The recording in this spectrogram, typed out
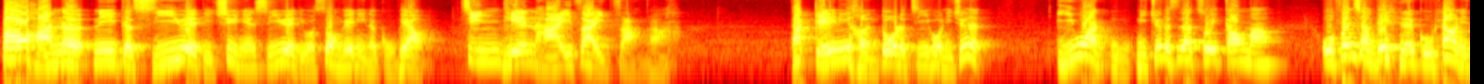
包含了那个十一月底，去年十一月底我送给你的股票。今天还在涨啊！他给你很多的机会，你觉得一万五？你觉得是在追高吗？我分享给你的股票，你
